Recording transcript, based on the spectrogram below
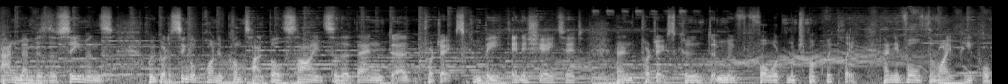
and members of Siemens, we've got a single point of contact both sides so that then uh, projects can be initiated and projects can move forward much more quickly and involve the right people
